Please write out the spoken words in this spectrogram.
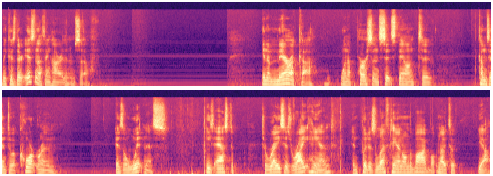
because there is nothing higher than himself. In America, when a person sits down to comes into a courtroom as a witness, he's asked to, to raise his right hand and put his left hand on the Bible. No, to, yeah,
